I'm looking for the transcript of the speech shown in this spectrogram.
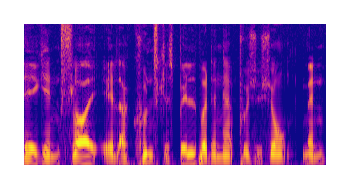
dække en fløj, eller kun skal spille på den her position, men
